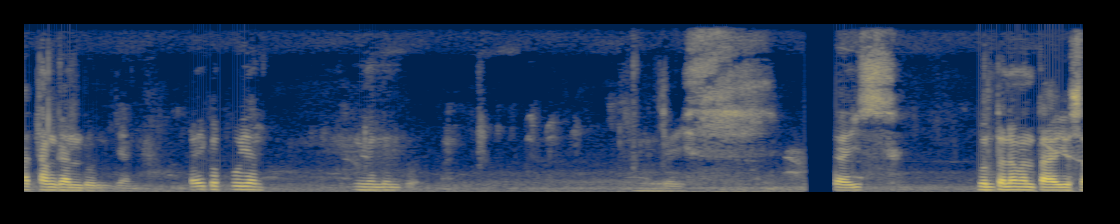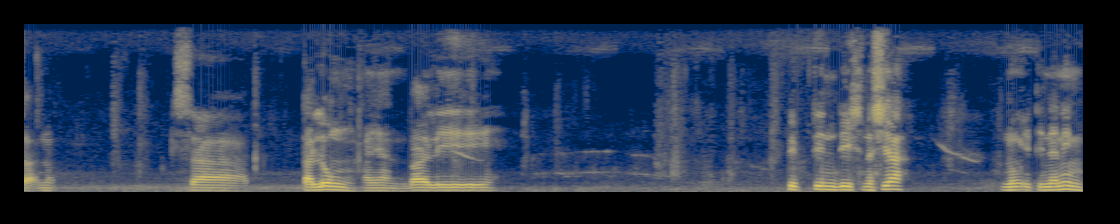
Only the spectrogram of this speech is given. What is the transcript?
At hanggang doon. Yan. Paikot po yan. Hanggang doon po. Ayan guys guys. Punta naman tayo sa ano sa talong. Ayan bali 15 days na siya nung itinanim.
